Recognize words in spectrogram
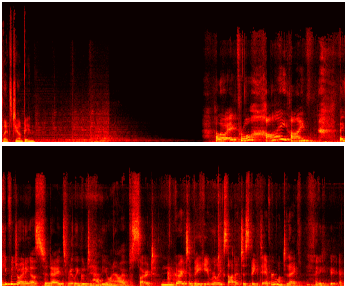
Let's jump in. Hello, April. Hi, hi. Thank you for joining us today. It's really good to have you on our episode. Mm, great to be here. Really excited to speak to everyone today.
